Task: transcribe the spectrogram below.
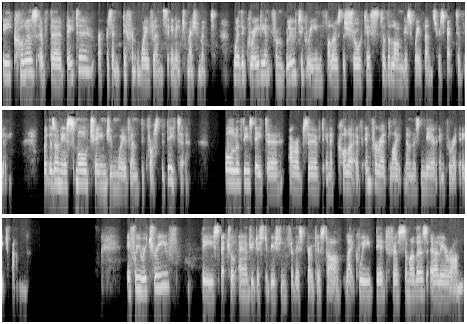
The colors of the data represent different wavelengths in each measurement, where the gradient from blue to green follows the shortest to the longest wavelengths respectively. But there's only a small change in wavelength across the data. all of these data are observed in a color of infrared light known as near infrared H-band. If we retrieve the spectral energy distribution for this protostar, like we did for some others earlier on,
